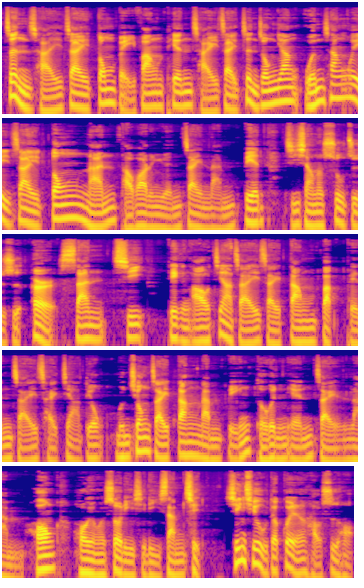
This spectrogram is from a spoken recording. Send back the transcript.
正财在东北方，偏财在正中央，文昌位在东南，桃花人员在南边。吉祥的数字是二三七。天光后，正财在东北，偏财在正中，文昌在东南边，桃花源在南方。好用的数字是二三七。星期五的贵人好事吼，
